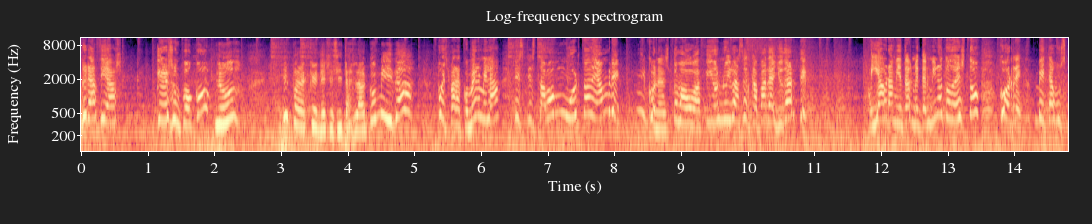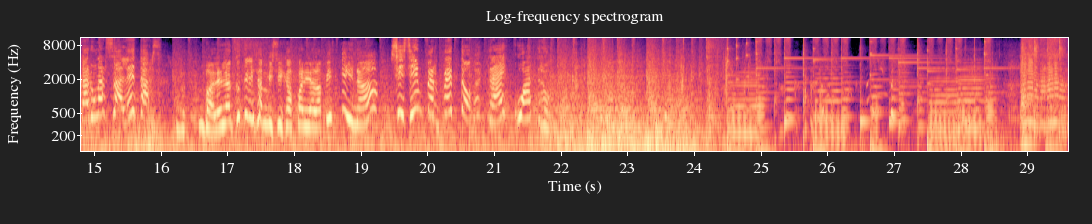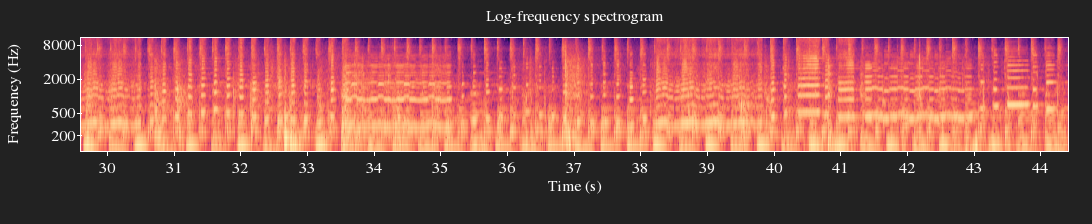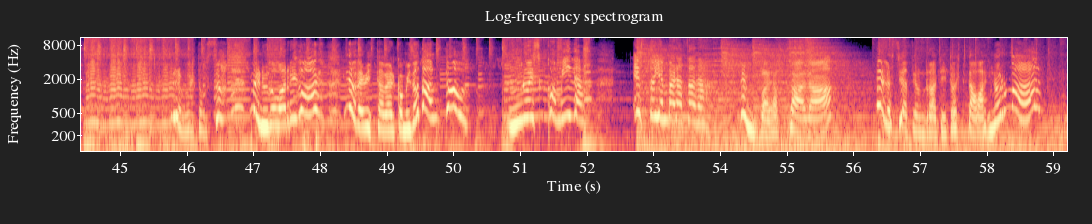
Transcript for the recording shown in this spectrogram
Gracias. ¿Quieres un poco? No. ¿Y para qué necesitas la comida? Pues para comérmela. Es que estaba muerta de hambre. Y con el estómago vacío no iba a ser capaz de ayudarte. Y ahora, mientras me termino todo esto, corre, vete a buscar unas aletas. ¿Vale la que utilizan mis hijas para ir a la piscina? Sí, sí, perfecto. Trae cuatro. ¡Menudo barrigón! ¡No debiste haber comido tanto! No es comida. Estoy embarazada. ¿Embarazada? Pero si hace un ratito estabas normal.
